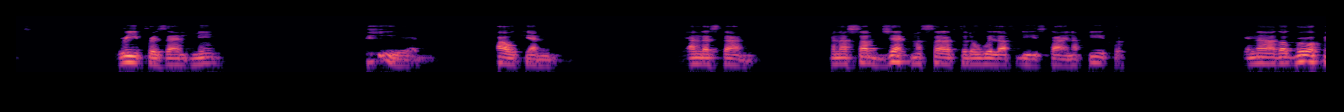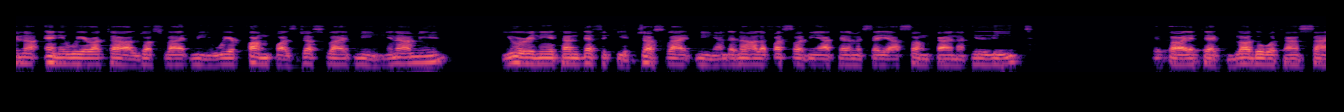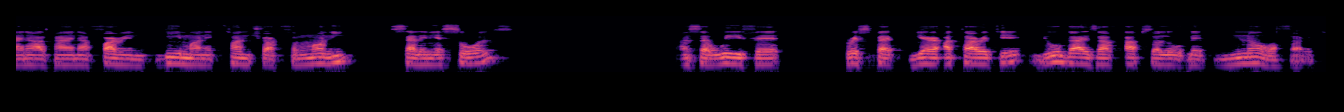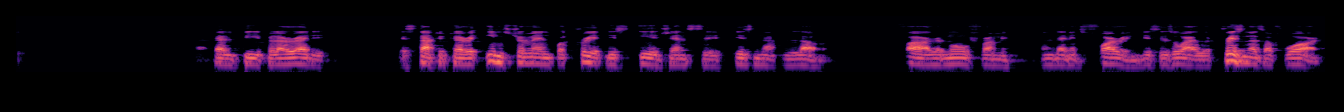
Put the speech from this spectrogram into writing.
represent me. Period. How can he? You understand? When I subject myself to the will of these kind of people. You know, I go grow up in a anywhere at all, just like me. Wear pampers, just like me. You know what I mean? Urinate and defecate, just like me. And then all of a sudden, you tell me, say you're some kind of elite because you take blood oath and sign all kind of foreign demonic contract for money, selling your souls. And so we fit respect your authority. You guys have absolutely no authority. I tell people already the statutory instrument what create this agency is not law. Far removed from it. And then it's foreign. This is why we're prisoners of war.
